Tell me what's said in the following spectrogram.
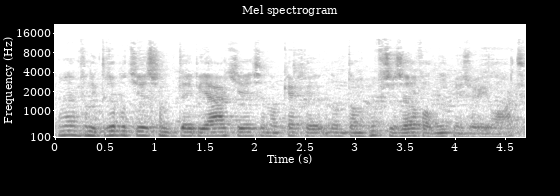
van die druppeltjes, van DPA'tjes en dan, krijg je, dan, hoeven ze zelf al niet meer zo heel hard.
